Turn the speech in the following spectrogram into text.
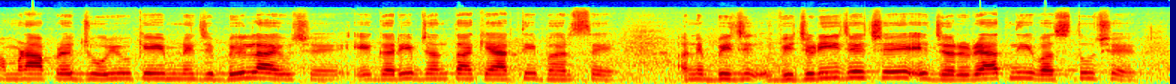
હમણાં આપણે જોયું કે એમને જે બિલ આવ્યું છે, એ ગરીબ જનતા ક્યારથી ભરશે? અને બીજ, વીજળી જે છે, એ જરૂરિયાતની વસ્તુ છે.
